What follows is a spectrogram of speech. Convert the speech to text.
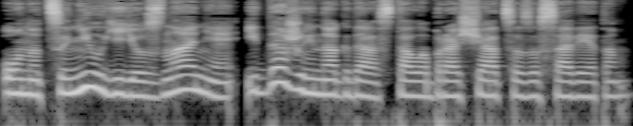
он оценил ее знания и даже иногда стал обращаться за советом.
